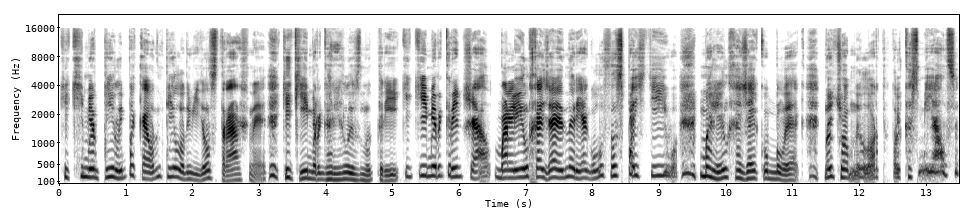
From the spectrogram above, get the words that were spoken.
Кикимер пил, и пока он пил, он видел страшное. Кикимер горел изнутри. Кикимер кричал, молил хозяина Регулуса спасти его, молил хозяйку Блэк. Но темный лорд только смеялся.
